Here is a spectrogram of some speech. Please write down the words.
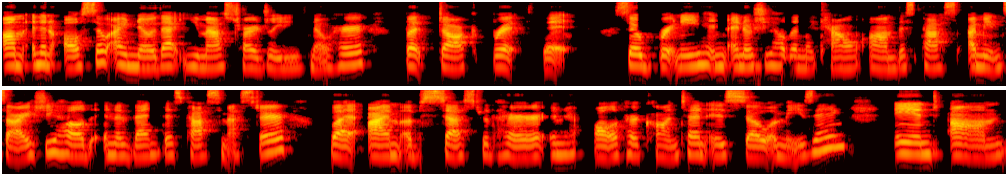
Um, and then also I know that UMass CHAARG ladies know her, but Doc Brit Fit. So Brittany, and I know she held an account um this past. I mean, sorry, she held an event this past semester. But I'm obsessed with her, and all of her content is so amazing. And um,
